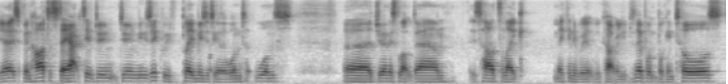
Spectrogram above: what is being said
yeah, it's been hard to stay active doing doing music. We've played music together one once uh, during this lockdown. It's hard to like make any. We can't really. There's no point booking tours.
